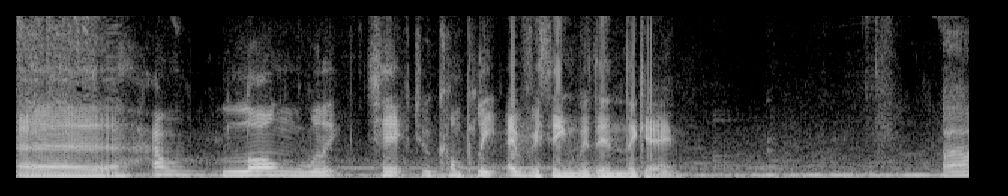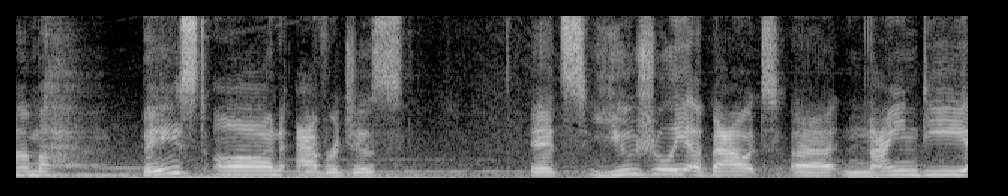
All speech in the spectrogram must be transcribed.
uh, how long will it take to complete everything within the game? Um, based on averages, It's usually about uh, 90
